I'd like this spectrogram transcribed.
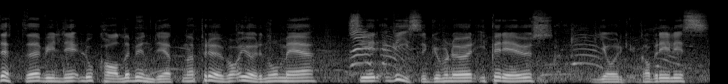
Dette vil de lokale myndighetene prøve å gjøre noe med, sier viseguvernør i Pireus, Georg Gavrilis.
